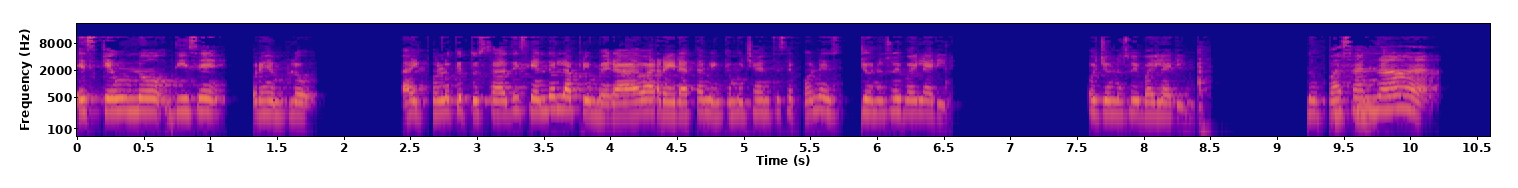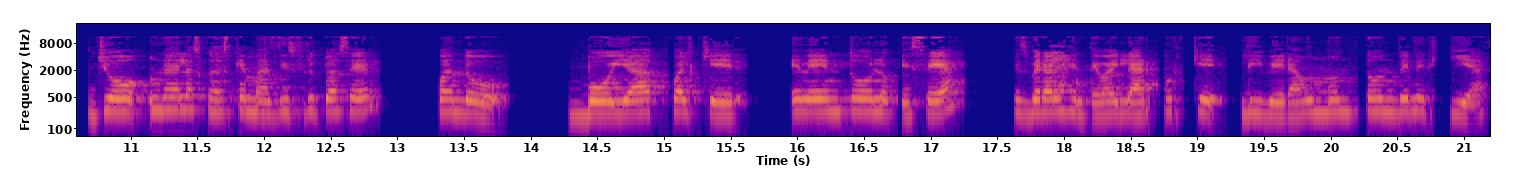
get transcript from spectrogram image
es que uno dice, por ejemplo, ahí con lo que tú estabas diciendo, la primera barrera también que mucha gente se pone es yo no soy bailarina o yo no soy bailarina. No pasa nada. Yo, una de las cosas que más disfruto hacer cuando voy a cualquier evento o lo que sea, es ver a la gente bailar porque libera un montón de energías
